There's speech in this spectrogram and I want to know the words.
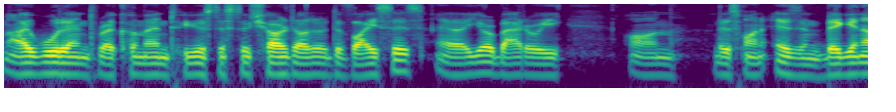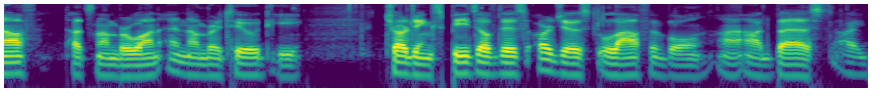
I wouldn't recommend to use this to charge other devices. Uh, your battery on this one isn't big enough. That's number one. And number two, the charging speeds of this are just laughable uh, at best. I,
